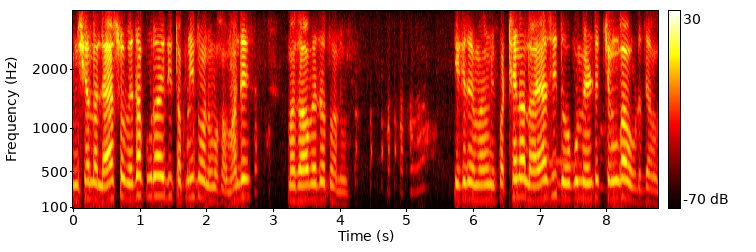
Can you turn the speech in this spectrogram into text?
ਇਨਸ਼ਾਅੱਲਾ ਲੈਸ ਹੋਵੇ ਤਾਂ ਪੂਰਾ ਇਹਦੀ ਤਪਣੀ ਤੁਹਾਨੂੰ ਵਿਖਾਵਾਂਗੇ। ਮਜ਼ਾ ਆਵੇ ਤਾਂ ਤੁਹਾਨੂੰ। ਇੱਕ ਤੇ ਮੈਂ ਉਹਨੇ ਪੱਠੇ ਨਾਲ ਲਾਇਆ ਸੀ 2 ਕੁ ਮਿੰਟ ਚੰਗਾ ਉੱਡਦਾ ਵਾ।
